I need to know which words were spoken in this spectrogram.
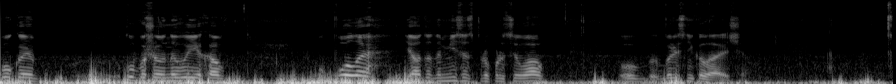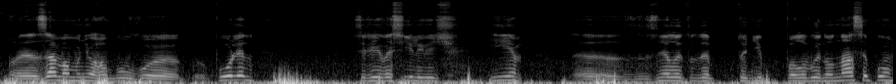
поки Кубашев не виїхав поле, я от один місяць пропрацював у Б- Бориса Ніколаєвича. Е, Замом у нього був е, Полін Сергій Васильович, і е, зняли туди тоді половину насипу.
